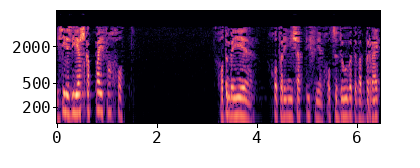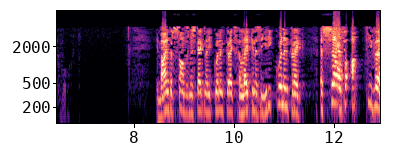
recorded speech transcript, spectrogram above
Jy sien dis die heerskappy van God. God in beheer, God wat inisiatief neem, God se doelwitte wat bereik word. En baie interessant as mens kyk na die koninkryks gelykenisse, hierdie koninkryk is self 'n aktiewe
